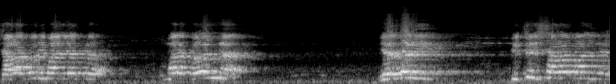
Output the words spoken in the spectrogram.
शाळा कोणी बांधल्या तर तुम्हाला कळलं ना? यंदाही किती शाळा बांधले.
